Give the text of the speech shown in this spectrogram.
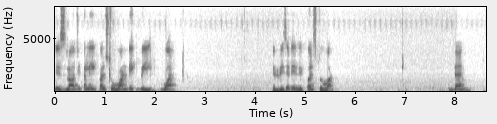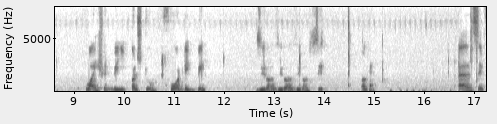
is logically equals to 1 dig b 1 if reset is equals to 1 then y should be equals to 4 dig b 0 0 0 0 okay. Else if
